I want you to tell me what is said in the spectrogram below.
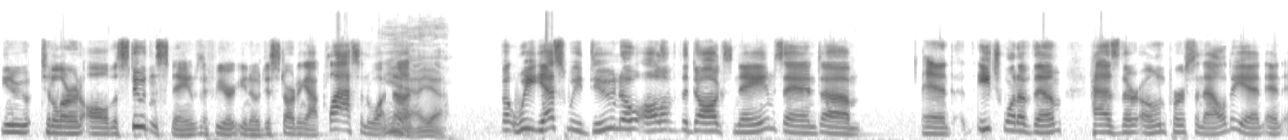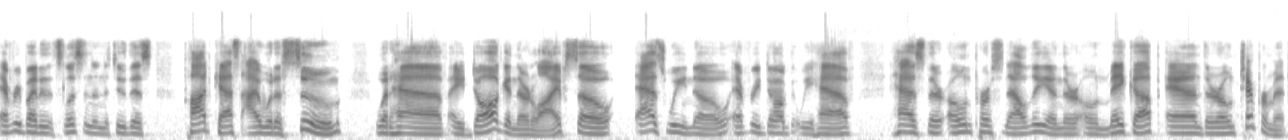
you to learn all the students' names if you're you know just starting out class and whatnot Yeah, yeah. But we yes we do know all of the dogs' names and um, and each one of them has their own personality and and everybody that's listening to this podcast I would assume would have a dog in their life. So as we know, every dog that we have has their own personality and their own makeup and their own temperament.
